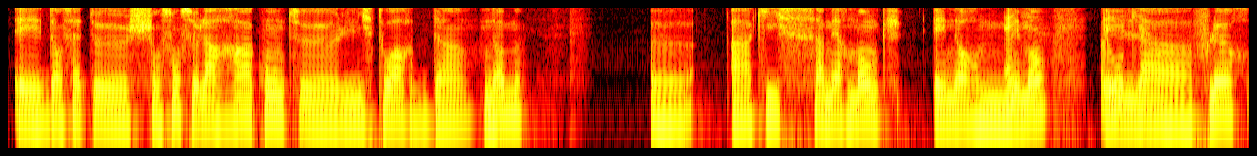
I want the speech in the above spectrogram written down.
Et dans cette euh, chanson, cela raconte euh, l'histoire d'un homme euh, à qui sa mère manque énormément et Руки. la fleur s-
